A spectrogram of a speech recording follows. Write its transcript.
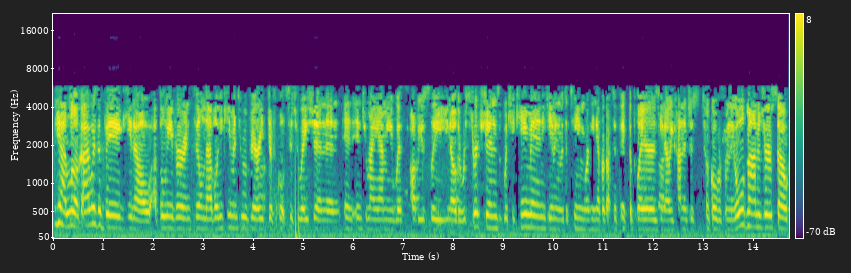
Yeah, look, I was a big, you know, a believer in Phil Neville. He came into a very difficult situation in, in, Inter Miami with obviously, you know, the restrictions which he came in. He came in with a team where he never got to pick the players. You know, he kind of just took over from the old manager. So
